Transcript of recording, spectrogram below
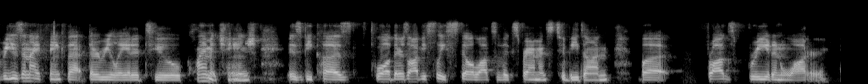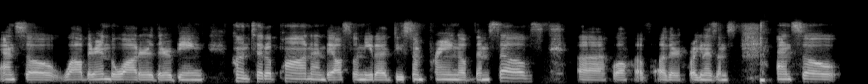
reason I think that they're related to climate change is because, well, there's obviously still lots of experiments to be done, but frogs breed in water. And so while they're in the water, they're being hunted upon, and they also need to do some preying of themselves, uh, well, of other organisms. And so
